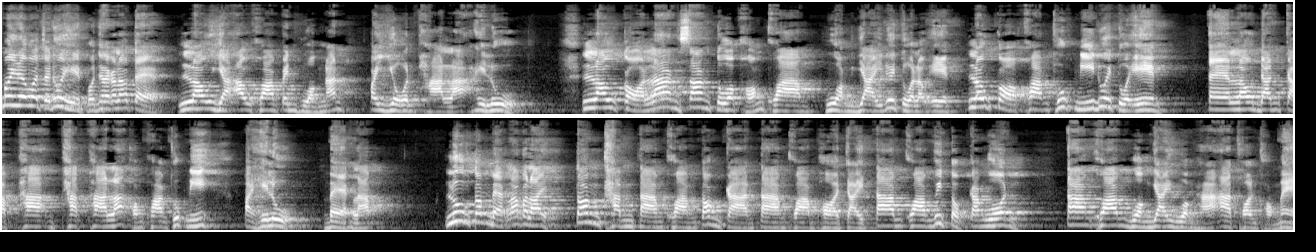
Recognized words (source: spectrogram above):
ไม่ได้ว่าจะด้วยเหตุผลอะไรก็แล้วแต่ เราอย่าเอาความเป็นห่วงนั้น ไปโยนภาระให้ลูก เราก่อร่างสร้างตัวของความห่วงใยด้วยตัวเราเอง เราก่อความทุกข์นี้ด้วยตัวเอง แต่เราดันกลับผักภาระของความทุกข์นี้ ไปให้ลูกแบกรับ ลูกต้องแบกรับอะไร ต้องทำตามความต้องการตามความพอใจ ตามความวิตกกังวล ตามความห่วงใยห่วงหาอาทรของแม่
